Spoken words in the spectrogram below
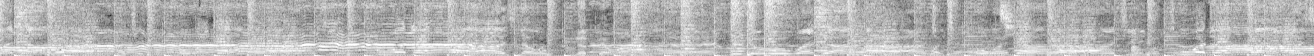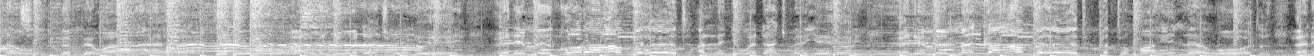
ወዳጅ ወዳጅ ወዳጅ ነው ልቤ ከቶም አይለወጥ እኔ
